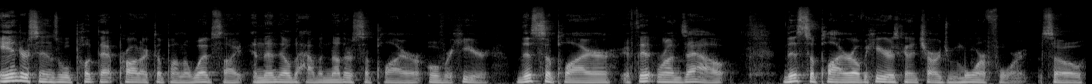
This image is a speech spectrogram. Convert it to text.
Anderson's will put that product up on the website and then they'll have another supplier over here. This supplier, if it runs out, this supplier over here is going to charge more for it. So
